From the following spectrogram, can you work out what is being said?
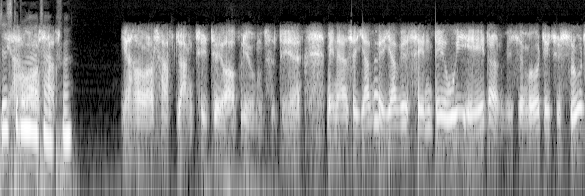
det skal du have tak for. Jeg har også haft lang tid til at opleve dem, så det er... Men altså, jeg vil, jeg vil sende det ud i æderen, hvis jeg må det til slut,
